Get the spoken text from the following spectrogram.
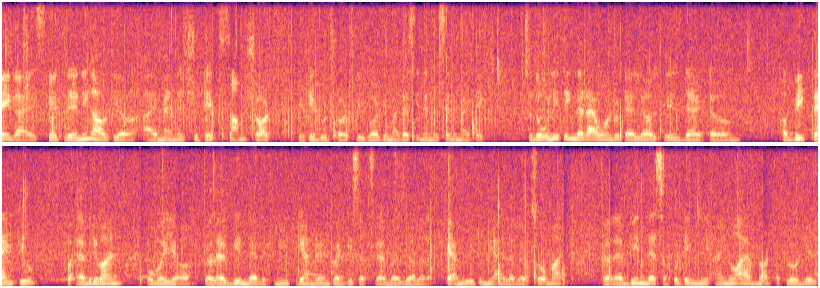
Hey guys, it's raining out here. I managed to take some shots, pretty good shots we got. You might have seen in the cinematic. So the only thing that I want to tell y'all is that um, a big thank you for everyone over here. Y'all have been there with me, 320 subscribers. Y'all are family to me. I love you so much. Y'all have been there supporting me. I know I have not uploaded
